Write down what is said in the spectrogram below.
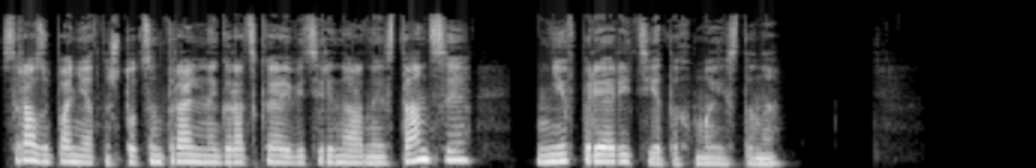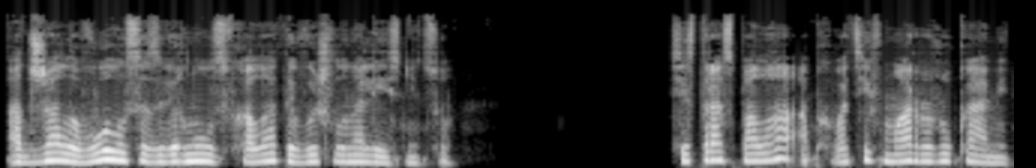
Сразу понятно, что центральная городская ветеринарная станция не в приоритетах Мейстона. Отжала волосы, завернулась в халат и вышла на лестницу. Сестра спала, обхватив Марра руками,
